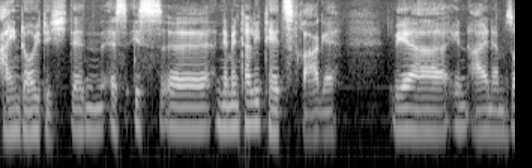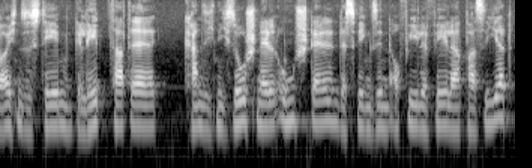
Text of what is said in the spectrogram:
Eindeutig, denn es ist äh, eine Mentalitätsfrage. Wer in einem solchen System gelebt hatte, kann sich nicht so schnell umstellen. Deswegen sind auch viele Fehler passiert.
